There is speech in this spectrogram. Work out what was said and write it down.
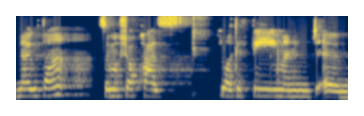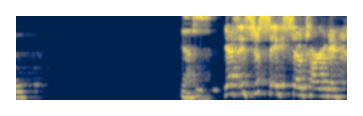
know that. So my shop has like a theme and um, Yes. Yes, it's just it's so targeted.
